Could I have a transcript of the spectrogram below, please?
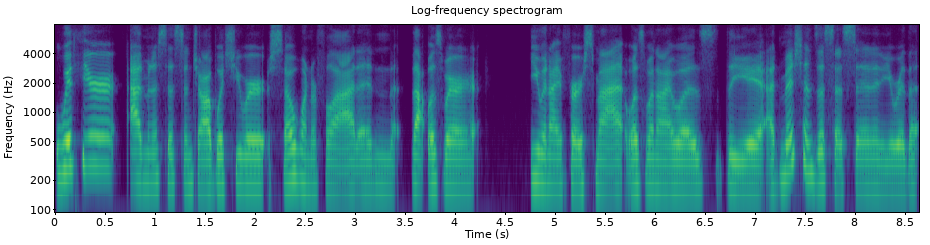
with your admin assistant job, which you were so wonderful at, and that was where you and I first met, was when I was the admissions assistant and you were the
